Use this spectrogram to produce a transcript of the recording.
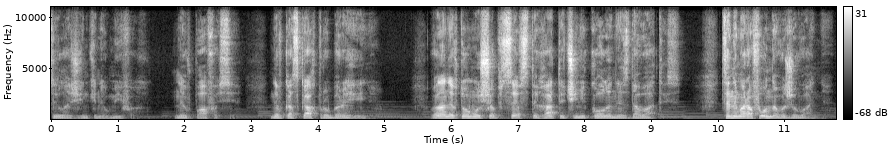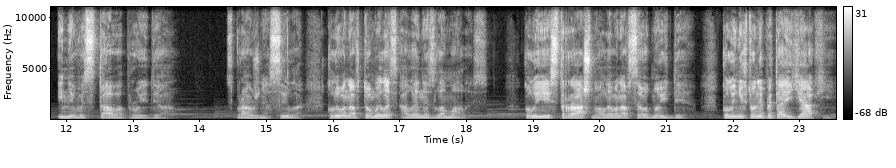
Сила жінки не в міфах, не в пафосі, не в казках про берегиню. Вона не в тому, щоб все встигати чи ніколи не здаватись. Це не марафон на виживання і не вистава про ідеал. Справжня сила, коли вона втомилась, але не зламалась, коли їй страшно, але вона все одно йде, коли ніхто не питає, як їй,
